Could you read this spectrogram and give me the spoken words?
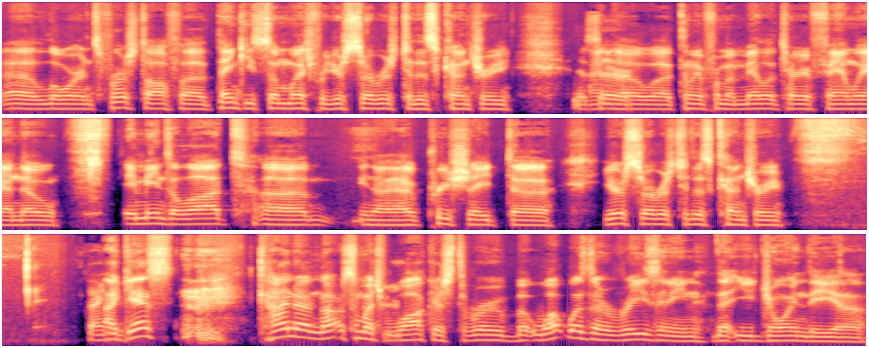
uh, lawrence. First off uh, thank you so much for your service to this country. Yes, i know uh, coming from a military family i know it means a lot. Um, you know i appreciate uh, your service to this country. Thank i you. guess kind of not so much walk us through but what was the reasoning that you joined the uh,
